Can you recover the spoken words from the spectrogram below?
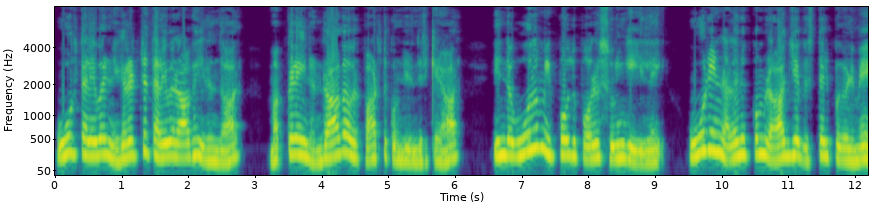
ஊர் தலைவர் நிகரற்ற தலைவராக இருந்தார். மக்களை நன்றாக அவர் பார்த்து கொண்டிருந்திருக்கிறார். இந்த ஊரும் இப்போது போல சுருங்கி இல்லை. ஊரின் நலனுக்கும் ராஜ்ய விஸ்தரிப்புகளுமே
